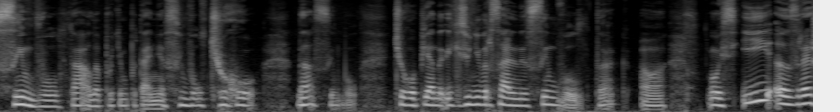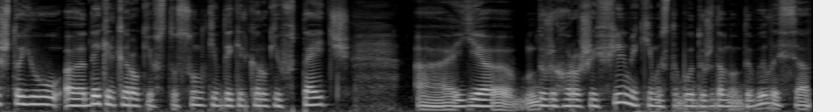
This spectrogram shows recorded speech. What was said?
символ, та, але потім питання символ чого? Да, символ чого п'яний, якийсь універсальний символ. Так? Ось. І, е, зрештою, е, декілька років стосунків, декілька років втеч. Е, Є дуже хороший фільм, який ми з тобою дуже давно дивилися.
